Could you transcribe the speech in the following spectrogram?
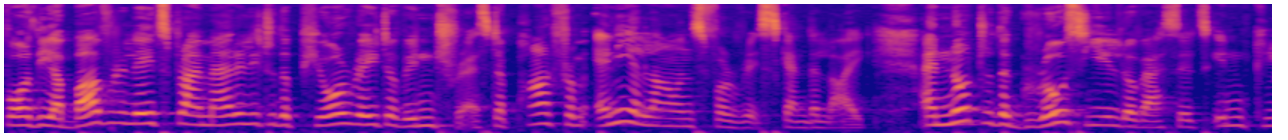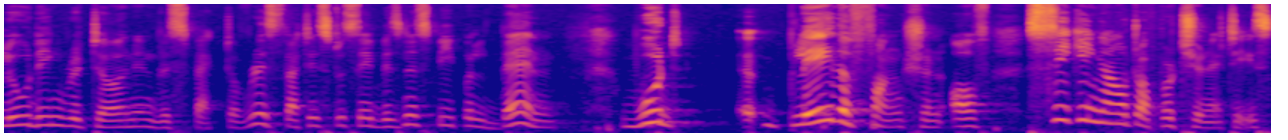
For the above relates primarily to the pure rate of interest, apart from any allowance for risk and the like, and not to the gross yield of assets, including return in respect of risk. That is to say, business people then would play the function of seeking out opportunities,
